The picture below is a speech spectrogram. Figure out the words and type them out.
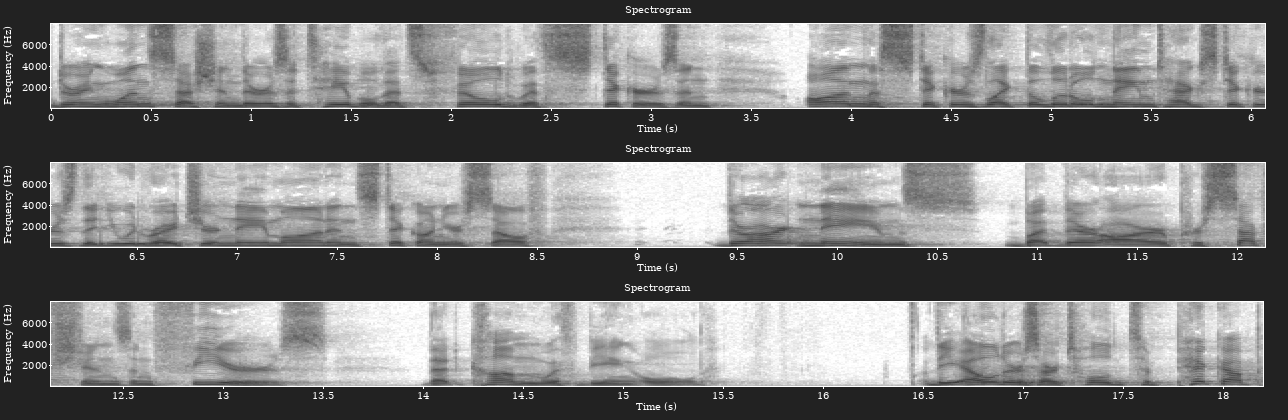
During one session, there is a table that's filled with stickers, and on the stickers, like the little name tag stickers that you would write your name on and stick on yourself, there aren't names, but there are perceptions and fears that come with being old. The elders are told to pick up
